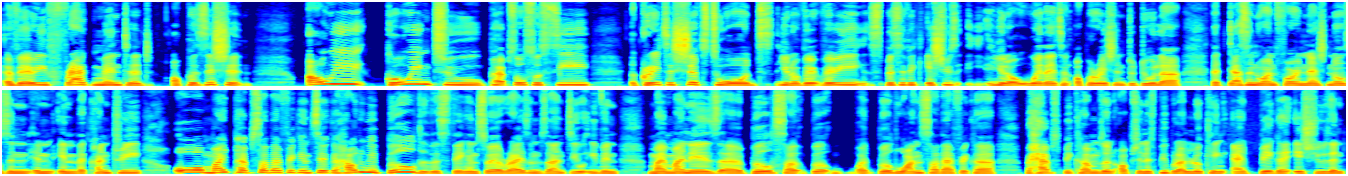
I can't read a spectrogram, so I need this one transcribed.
a very fragmented opposition. Are we going to perhaps also see greater shifts towards, you know, very, very specific issues, you know, whether it's an Operation to Dudula that doesn't want foreign nationals in, in, in the country, or might perhaps South Africans say, okay, how do we build this thing? And so a Rise Mzansi or even my Maimane's uh, build, build, build One South Africa perhaps becomes an option if people are looking at bigger issues and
